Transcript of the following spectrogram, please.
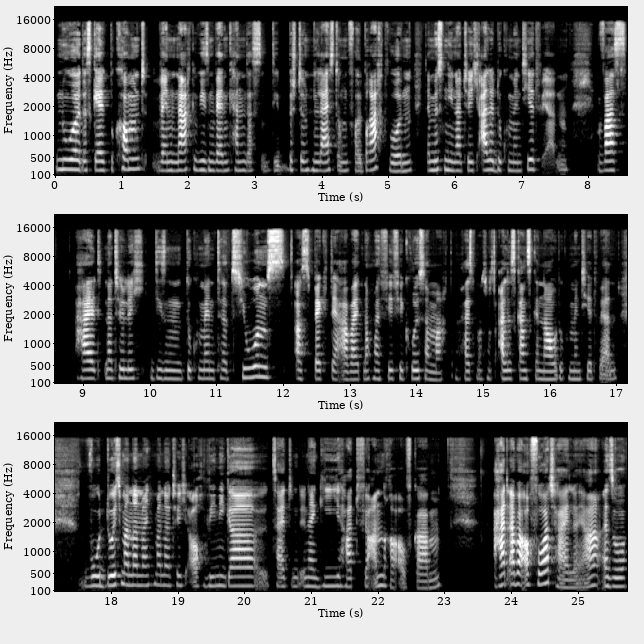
nur das Geld bekommt, wenn nachgewiesen werden kann, dass die bestimmten Leistungen vollbracht wurden, dann müssen die natürlich alle dokumentiert werden. Was halt natürlich diesen Dokumentationsaspekt der Arbeit nochmal viel, viel größer macht. Das heißt, es muss alles ganz genau dokumentiert werden. Wodurch man dann manchmal natürlich auch weniger Zeit und Energie hat für andere Aufgaben. Hat aber auch Vorteile, ja. Also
